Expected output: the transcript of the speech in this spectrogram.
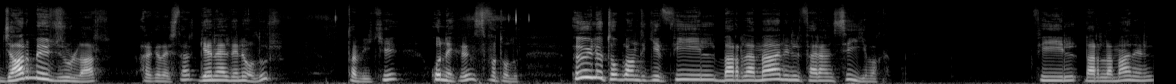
Car mecrurlar arkadaşlar genelde ne olur? Tabii ki o nekrenin sıfat olur. Öyle toplantı ki fiil barlamanil feransiyyi bakın. Fiil barlamanil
